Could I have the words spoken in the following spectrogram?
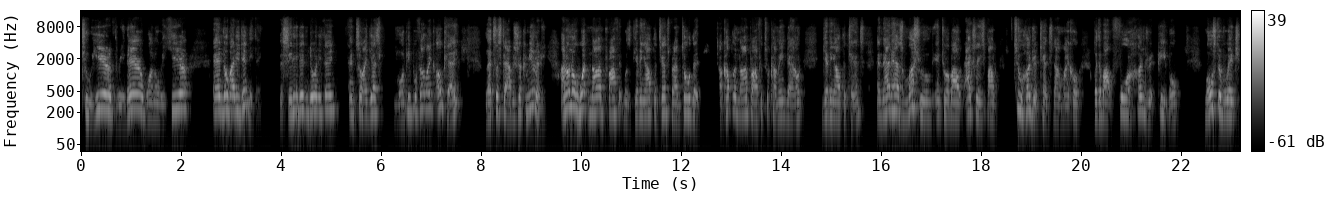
two here, three there, one over here, and nobody did anything. The city didn't do anything. And so, I guess more people felt like, okay, let's establish a community. I don't know what nonprofit was giving out the tents, but I'm told that a couple of nonprofits were coming down, giving out the tents, and that has mushroomed into about actually it's about 200 tents now, Michael, with about 400 people most of which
